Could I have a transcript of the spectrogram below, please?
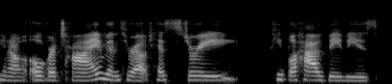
you know, over time and throughout history, people have babies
